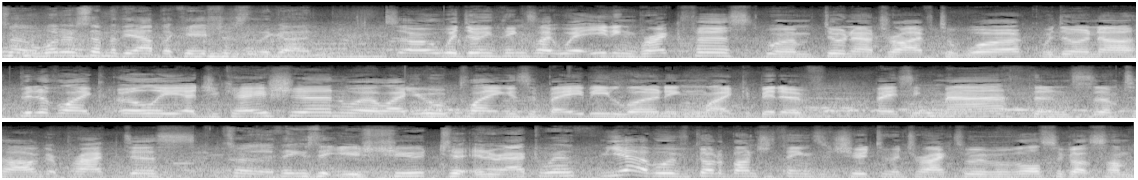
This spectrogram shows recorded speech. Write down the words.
So, what are some of the applications of the gun? So we're doing things like we're eating breakfast, we're doing our drive to work, we're doing a bit of like early education where like you were playing as a baby, learning like a bit of basic math and some target practice. So, the things that you shoot to interact with? Yeah, we've got a bunch of things to shoot to interact with. We've also got some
